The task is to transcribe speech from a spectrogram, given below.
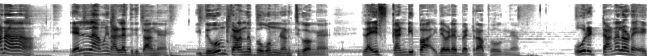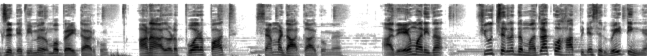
ஆனால் எல்லாமே நல்லதுக்கு தாங்க. இதுவும் கடந்து போகும்னு நினச்சிக்கோங்க. லைஃப் கண்டிப்பாக இதை விட பெட்டராக போகுங்க. ஒரு டனலோட எக்ஸிட் எப்பயுமே ரொம்ப பிரைட்டாக இருக்கும். ஆனால் அதோட போகிற பாத் செம்ம டார்க்காக இருக்குங்க. அதே மாதிரி தான் ஃப்யூச்சரில் த மஜாக்கோ happy days are waiting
